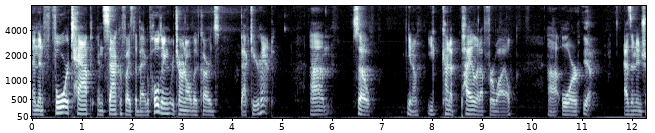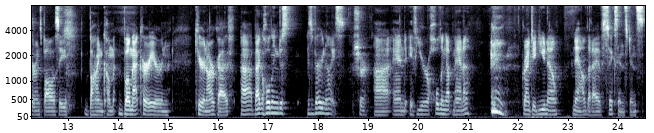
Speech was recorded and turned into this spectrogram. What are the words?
and then four tap and sacrifice the bag of holding, return all the cards back to your hand. Um, so, you know, you kind of pile it up for a while. Uh, or Yeah. as an insurance policy behind Com- Bomat Courier and Kyren Archive, uh, bag of holding just is very nice. Sure. Uh, and if you're holding up mana, granted, you know now that I have six instants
